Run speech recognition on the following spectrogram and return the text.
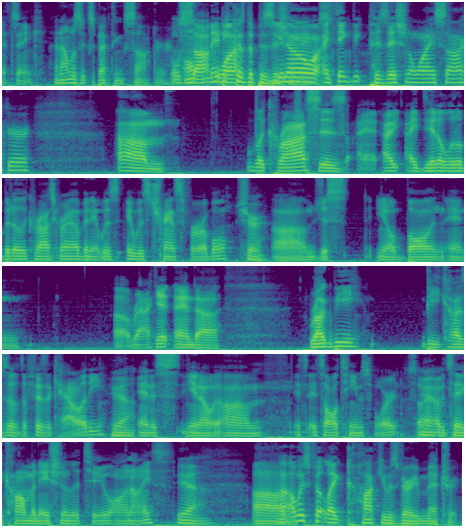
I think. And I was expecting soccer. Well, Oh, so- maybe well, because the position. You know, names. I think positional wise, soccer. Um, lacrosse is. I, I, I did a little bit of lacrosse growing up, and it was it was transferable. sure. Um, just you know, ball and, and uh, racket, and uh, rugby because of the physicality. Yeah. and it's you know, um, it's it's all team sport. So I, Yeah. I would say a combination of the two on ice. Yeah. Um, I always felt like hockey was very metric,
